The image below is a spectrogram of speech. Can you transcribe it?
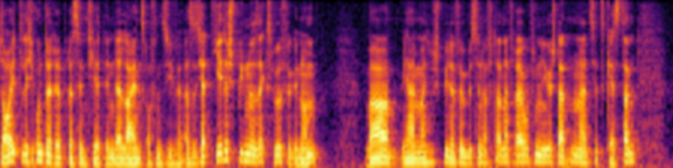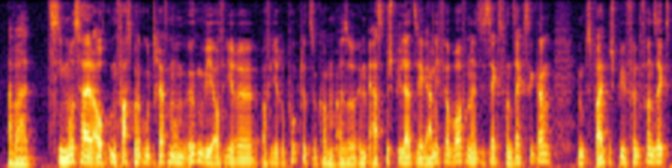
deutlich unterrepräsentiert in der Lions-Offensive. Also sie hat jedes Spiel nur 6 Würfe genommen war ja in manchen Spielen dafür ein bisschen öfter an der Freiwurflinie gestanden als jetzt gestern. Aber sie muss halt auch unfassbar gut treffen, um irgendwie auf ihre, auf ihre Punkte zu kommen. Also im ersten Spiel hat sie ja gar nicht verworfen, dann ist sie 6 von 6 gegangen, im zweiten Spiel 5 von 6.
